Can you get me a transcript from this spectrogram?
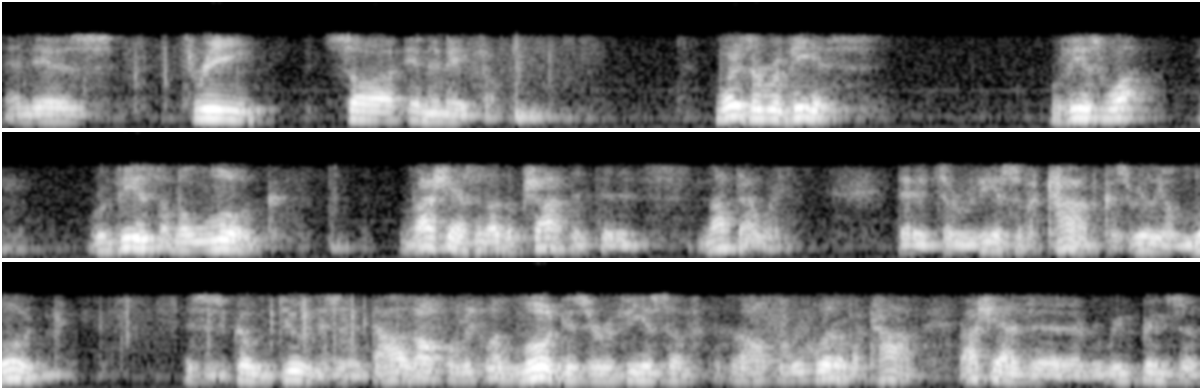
and there's three saw in an aphel. What is a revius? Revius what? Revius of a lug. Rashi has another pshat that, that it's not that way. That it's a revius of a kav, because really a lug, this is go do, this is a dollar. A lug is a revius of This is all for a quarter of a kav. Rashi has a, he brings a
